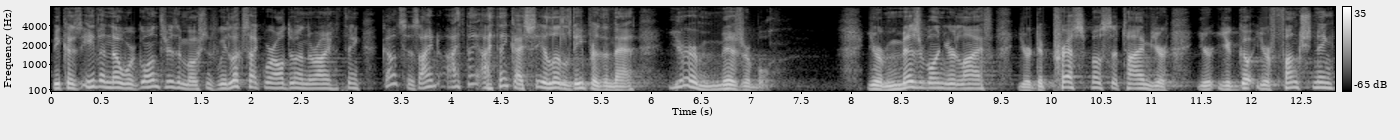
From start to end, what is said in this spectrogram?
Because even though we're going through the motions, we looks like we're all doing the right thing. God says, I, I, think, I think I see a little deeper than that. You're miserable. You're miserable in your life. You're depressed most of the time. You're, you're, you go, you're functioning.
